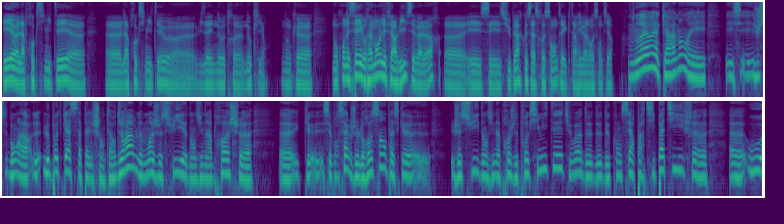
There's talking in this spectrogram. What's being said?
et la proximité, la proximité vis-à-vis de notre, nos clients. Donc, donc on essaye vraiment de les faire vivre, ces valeurs, euh, et c'est super que ça se ressente et que tu arrives à le ressentir. Ouais, ouais, carrément. Et, c'est juste, bon, alors le, podcast s'appelle Chanteur durable. Moi, je suis dans une approche euh, que c'est pour ça que je le ressens parce que je suis dans une approche de proximité, tu vois, de, de, concert participatif, où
